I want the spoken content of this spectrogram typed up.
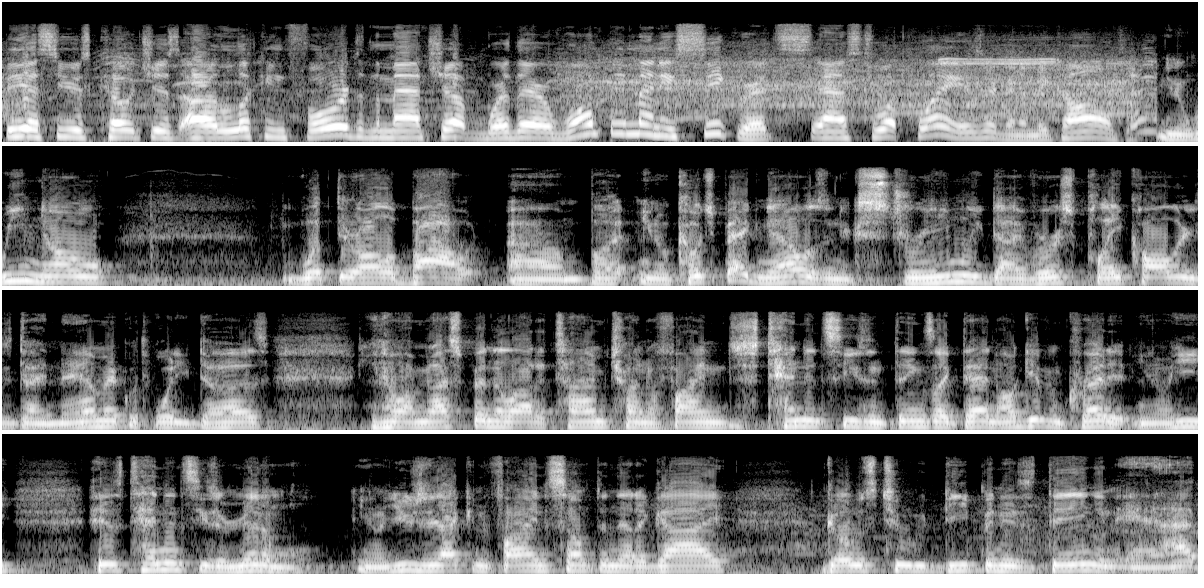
BSU's coaches are looking forward to the matchup where there won't be many secrets as to what plays are going to be called. You know, we know what they're all about. Um, but you know, Coach Bagnell is an extremely diverse play caller. He's dynamic with what he does. You know, I mean, I spend a lot of time trying to find just tendencies and things like that, and I'll give him credit. You know, he his tendencies are minimal. You know, usually I can find something that a guy goes too deep in his thing, and, and I,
